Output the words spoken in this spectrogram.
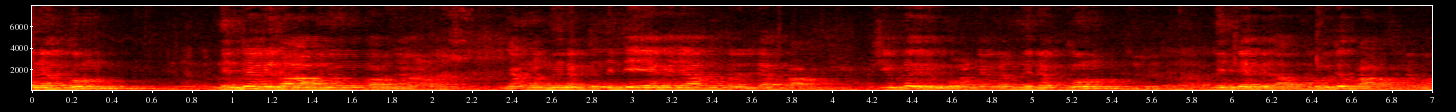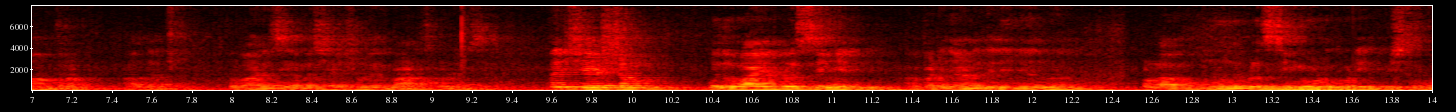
നിനക്കും നിന്റെ പിതാവിനും പറഞ്ഞാണ്. ഞങ്ങൾ നിനക്ക് നിന്റെ ഏകജാതമല്ല പ്രാർത്ഥന പക്ഷെ ഇവിടെ വരുമ്പോൾ ഞങ്ങൾ നിനക്കും നിന്റെ പിതാവിനും ഒരു പ്രാർത്ഥന മാത്രം. അത് കുർബാന ചെയ്യുന്ന ഒരു പ്രാർത്ഥന അതിനുശേഷം പൊതുവായ ബ്ലസ്സിങ് പടിഞ്ഞാറ് തിരിഞ്ഞു ഉള്ള മൂന്ന് ബ്ലസ്സിങ്ങോടുകൂടി വിശുദ്ധ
